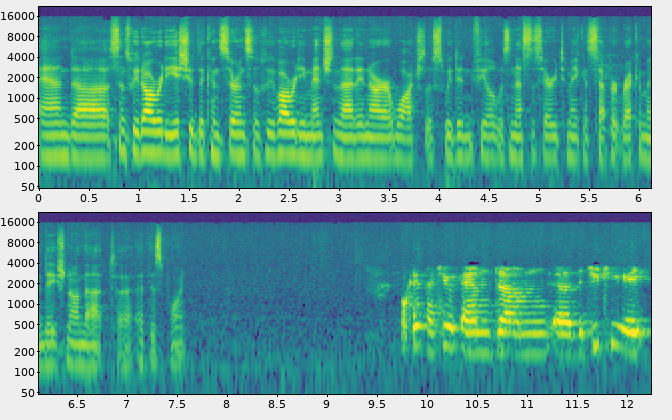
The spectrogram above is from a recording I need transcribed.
And uh, since we'd already issued the concern, since we've already mentioned that in our watch list, we didn't feel it was necessary to make a separate recommendation on that uh, at this point. Okay, thank you. And um, uh, the GTA,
